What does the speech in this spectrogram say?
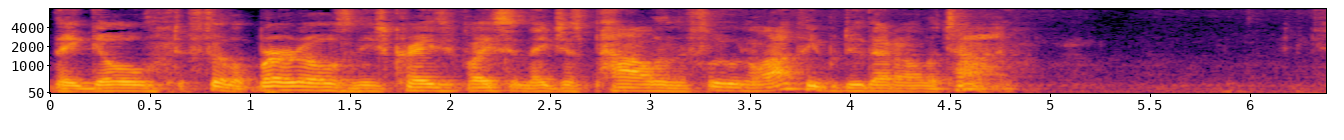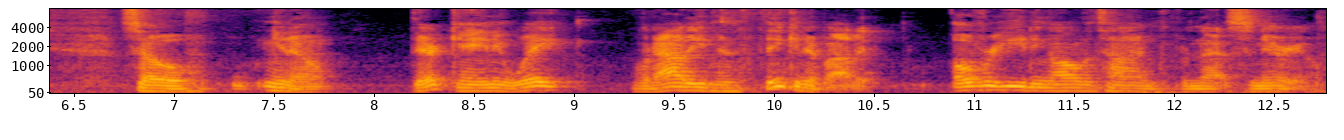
they go to Filiberto's and these crazy places and they just pile in the food. And a lot of people do that all the time. So, you know, they're gaining weight without even thinking about it, overeating all the time from that scenario.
